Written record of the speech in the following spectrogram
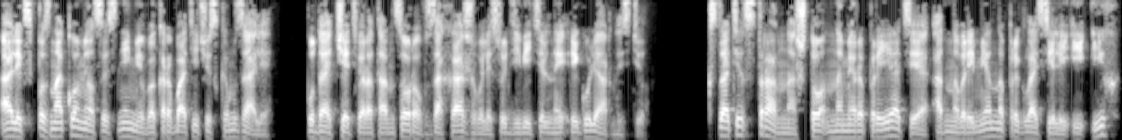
Алекс познакомился с ними в акробатическом зале, куда четверо танцоров захаживали с удивительной регулярностью. Кстати, странно, что на мероприятие одновременно пригласили и их,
